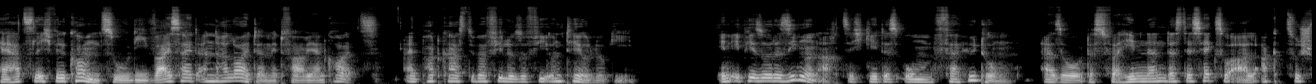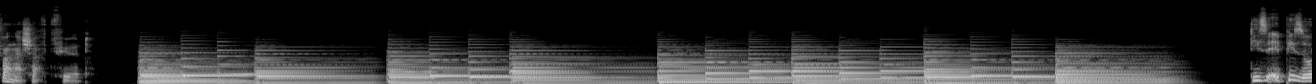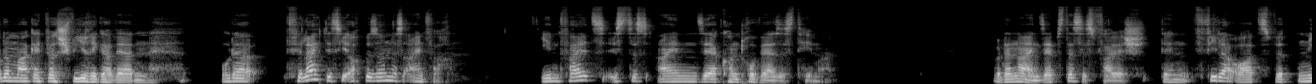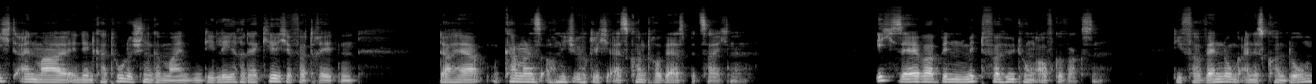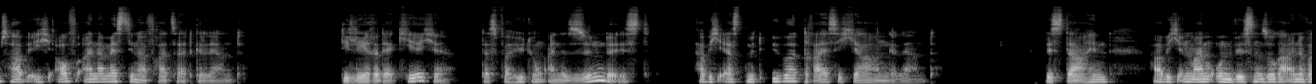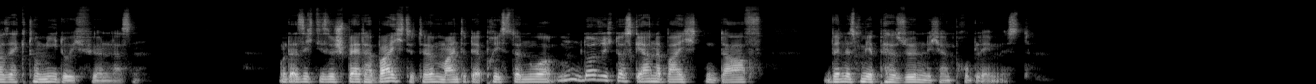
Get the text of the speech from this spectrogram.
Herzlich willkommen zu Die Weisheit anderer Leute mit Fabian Kreuz, ein Podcast über Philosophie und Theologie. In Episode 87 geht es um Verhütung, also das Verhindern, dass der Sexualakt zu Schwangerschaft führt. Diese Episode mag etwas schwieriger werden. Oder vielleicht ist sie auch besonders einfach. Jedenfalls ist es ein sehr kontroverses Thema. Oder nein, selbst das ist falsch, denn vielerorts wird nicht einmal in den katholischen Gemeinden die Lehre der Kirche vertreten, daher kann man es auch nicht wirklich als kontrovers bezeichnen. Ich selber bin mit Verhütung aufgewachsen. Die Verwendung eines Kondoms habe ich auf einer Messdiener-Freizeit gelernt. Die Lehre der Kirche, dass Verhütung eine Sünde ist, habe ich erst mit über 30 Jahren gelernt. Bis dahin habe ich in meinem Unwissen sogar eine Vasektomie durchführen lassen. Und als ich diese später beichtete, meinte der Priester nur, hm, dass ich das gerne beichten darf, wenn es mir persönlich ein Problem ist.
